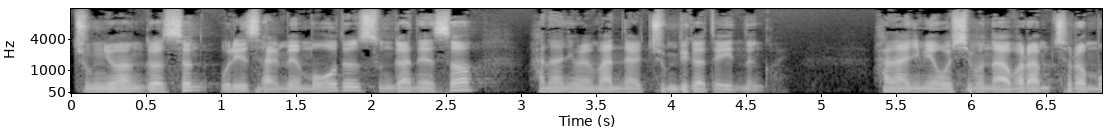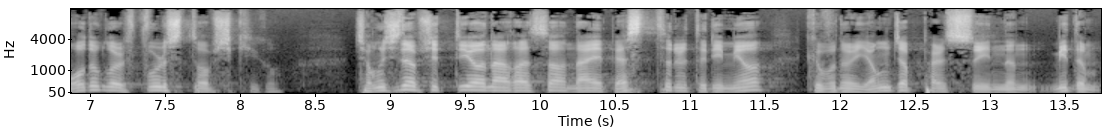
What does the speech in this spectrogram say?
중요한 것은 우리 삶의 모든 순간에서 하나님을 만날 준비가 되어 있는 거예요. 하나님이 오시면 아브라함처럼 모든 걸 풀스톱 시키고 정신없이 뛰어나가서 나의 베스트를 드리며 그분을 영접할 수 있는 믿음,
